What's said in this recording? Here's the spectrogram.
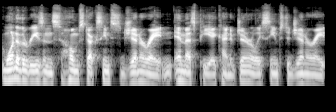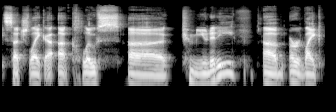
one of the reasons Homestuck seems to generate and MSPA kind of generally seems to generate such like a, a close uh, community uh, or like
